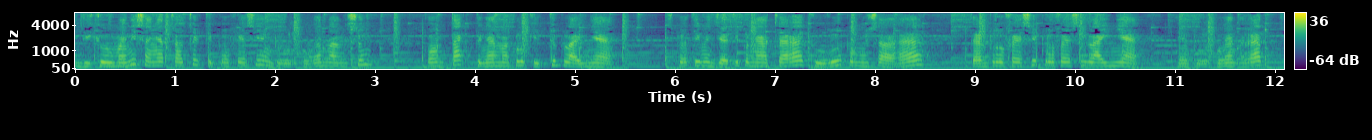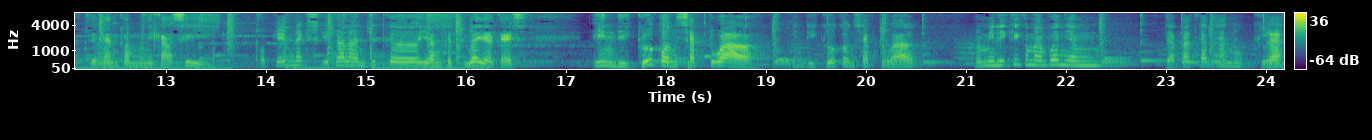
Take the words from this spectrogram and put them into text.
Indigo manis sangat cocok di profesi yang berhubungan langsung kontak dengan makhluk hidup lainnya, seperti menjadi pengacara, guru, pengusaha, dan profesi-profesi lainnya yang berhubungan erat dengan komunikasi. Oke, next kita lanjut ke yang kedua ya guys. Indigo konseptual. Indigo konseptual memiliki kemampuan yang mendapatkan anugerah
